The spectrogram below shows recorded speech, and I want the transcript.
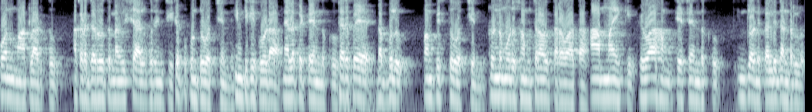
ఫోన్ మాట్లాడుతూ అక్కడ జరుగుతున్న విషయాల గురించి చెప్పుకుంటూ వచ్చింది. ఇంటికి కూడా నిలబెట్టేందుకు సరిపోయే డబ్బులు పంపిస్తూ వచ్చింది. రెండు మూడు సంవత్సరాల తర్వాత ఆ అమ్మాయికి వివాహం చేసేందుకు ఇంట్లోని తల్లిదండ్రులు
